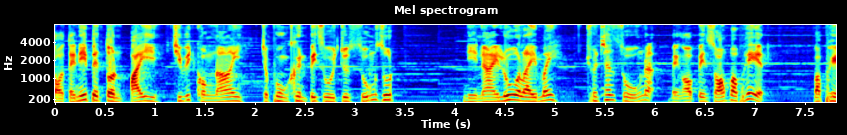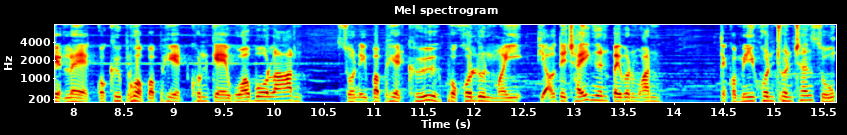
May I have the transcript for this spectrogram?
ต่อแต่นี้เป็นต้นไปชีวิตของนายจะพุ่งขึ้นไปสู่จุดสูงสุด นี่นายรู้อะไรไหมชนชั้นสูงน่ะแบ่งออกเป็นสองประเภท ประเภทแรกก็คือพวกประเภทคนแก่หัวโบราณ ส่วนอีกประเภทคือพวกคนรุ่นใหม่ที่เอาแต่ใช้เงินไปวันๆ แต่ก็มีคนชนชั้นสูง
